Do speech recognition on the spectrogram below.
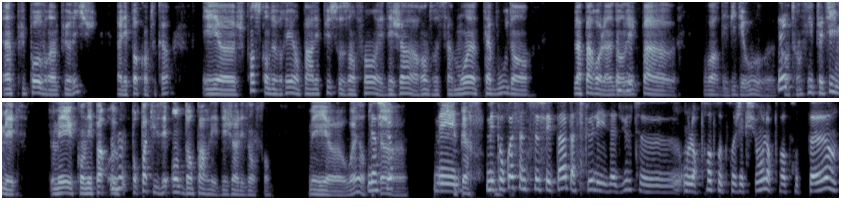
un plus pauvre, un plus riche, à l'époque en tout cas. Et euh, je pense qu'on devrait en parler plus aux enfants et déjà rendre ça moins tabou dans la parole, hein, dans les Mmh. pas euh, voir des vidéos euh, Oui. quand on est petit, mais mais qu'on n'ait pas euh, Mmh. pour pas qu'ils aient honte d'en parler déjà les enfants. Mais euh, ouais, en tout Bien cas, sûr. Mais, super. mais pourquoi ça ne se fait pas? Parce que les adultes euh, ont leurs propres projections, leurs propres peurs,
